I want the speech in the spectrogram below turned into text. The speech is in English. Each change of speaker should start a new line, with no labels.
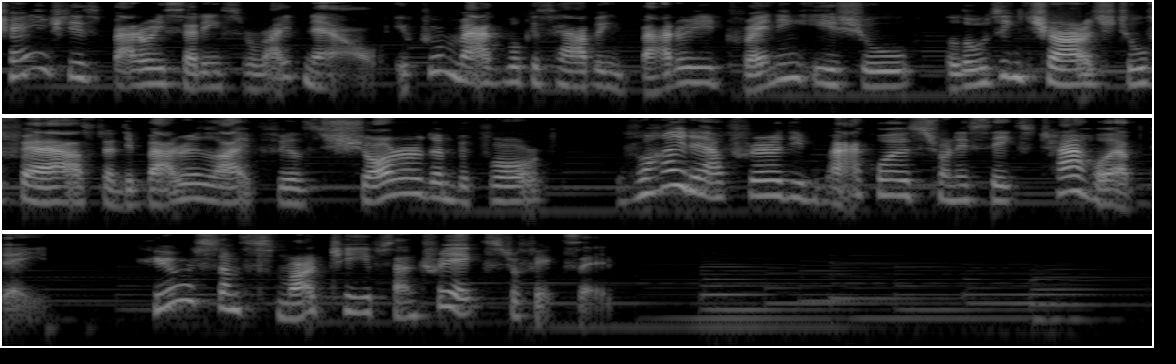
change these battery settings right now. If your MacBook is having battery draining issue, losing charge too fast, and the battery life feels shorter than before, right after the macOS 26 Tahoe update. Here are some smart tips and tricks to fix it.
